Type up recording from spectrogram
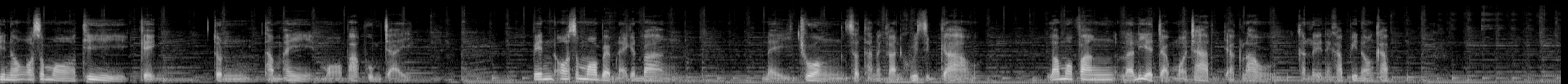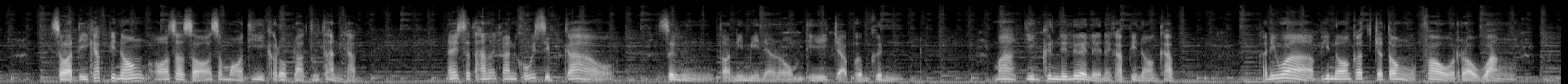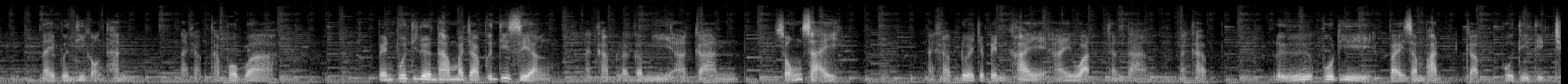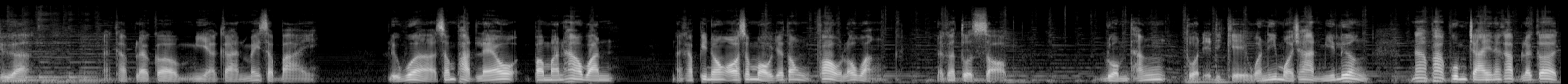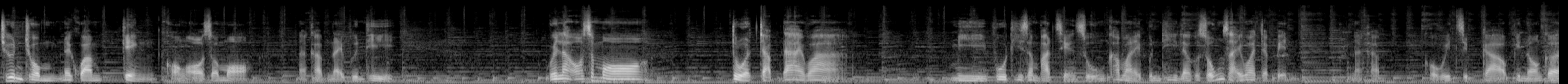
พี่น้องอสมที่เก่งจนทำให้หมอภาคภูมิใจ เป็นอสมแบบไหนกันบ้าง ในช่วงสถานการณ์โควิด -19 เรามาฟังรายละเอียดจากหมอชาติอยากเล่ากันเลยนะครับ พี่น้องครับ สวัสดีครับพี่น้องอสสสมที่เคารพรักทุกท่านครับ ในสถานการณ์โควิด -19 ซึ่งตอนนี้มีแนวโน้มที่จะเพิ่มขึ้นมากยิ่งขึ้นเรื่อย ๆ เลยนะครับ พี่น้องครับ ราวนี้ว่าพี่น้องก็จะต้องเฝ้าระวังในพื้นที่ของท่านนะครับ ถ้าพบว่าเป็นผู้ที่เดินทางมาจากพื้นที่เสี่ยงนะครับ แล้วก็มีอาการสงสัยนะครับด้วยจะเป็นไข้ไอหวัดต่างๆนะครับ หรือผู้ที่ไปสัมผัสกับผู้ที่ติดเชื้อนะครับ แล้วก็มีอาการไม่สบาย หรือว่าสัมผัสแล้วประมาณ 5 วันนะครับ พี่น้องอสมอจะต้องเฝ้าระวัง แล้วก็ตรวจสอบ รวมทั้งตรวจเอทีเควันนี้หมอชาติมีเรื่องน่าภาคภูมิใจนะครับ แล้วก็ชื่นชมในความเก่งของอสมนะครับในพื้นที่ เวลาอสมตรวจจับได้ว่ามีผู้ที่สัมผัสเสียงสูงเข้ามาในพื้นที่แล้วก็สงสัยว่าจะเป็นนะครับโควิด -19 พี่น้องก็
